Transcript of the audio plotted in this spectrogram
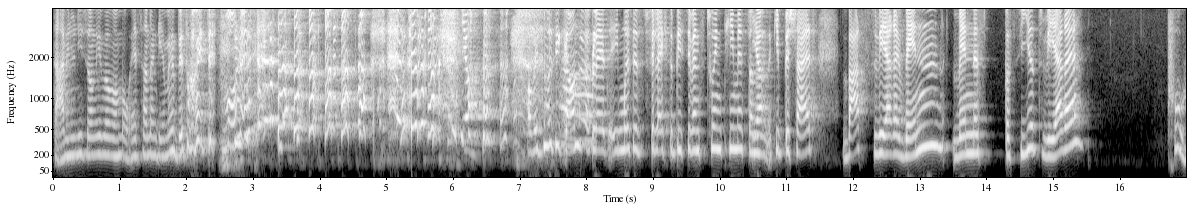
der Armin und ich sagen immer, wenn wir alt sind, dann gehen wir in betreutes Wohnen. Aber jetzt muss ich ganz blöd, ich muss jetzt vielleicht ein bisschen, wenn es zu intim ist, dann Ja. gib Bescheid. Was wäre, wenn, wenn es passiert wäre? puh.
